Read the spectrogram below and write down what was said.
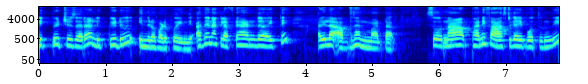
లిక్విడ్ చూసారా? లిక్విడ్ ఇందులో పడిపోయింది. అదే నాకు లెఫ్ట్ హ్యాండ్ అయితే ఇలా అవ్వదన్నమాట. సో నా పని ఫాస్ట్గా అయిపోతుంది.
